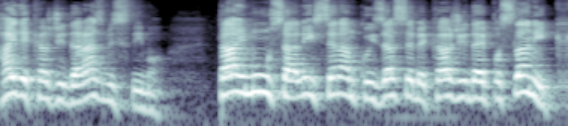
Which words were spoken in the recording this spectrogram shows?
Hajde, kaži, da razmislimo taj Musa ali selam koji za sebe kaže da je poslanik,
